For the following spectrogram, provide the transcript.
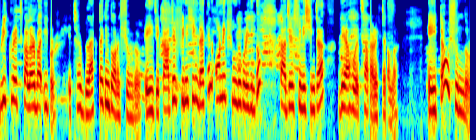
ব্রিক রেড কালার বা ইট এটার ব্ল্যাকটা কিন্তু অনেক সুন্দর। এই যে কাজের ফিনিশিং দেখেন, অনেক সুন্দর করে কিন্তু কাজের ফিনিশিংটা দেয়া হয়েছে আর একটা কালার এইটাও সুন্দর।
